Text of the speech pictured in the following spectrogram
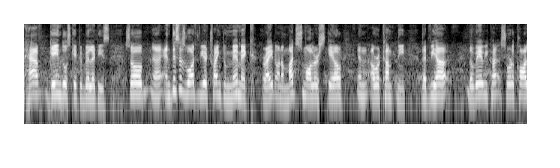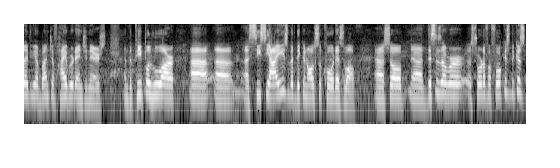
have gained those capabilities. So, uh, and this is what we are trying to mimic, right, on a much smaller scale in our company, that we have the way we sort of call it, we are a bunch of hybrid engineers. And the people who are uh, uh, CCIEs, but they can also code as well. Uh, so uh, this is our sort of a focus because,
